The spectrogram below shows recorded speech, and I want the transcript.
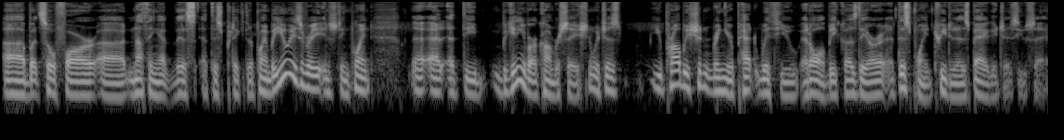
Uh, but so far, uh, nothing at this at this particular point. But you raise a very interesting point uh, at, at the beginning of our conversation, which is you probably shouldn't bring your pet with you at all because they are at this point treated as baggage, as you say.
